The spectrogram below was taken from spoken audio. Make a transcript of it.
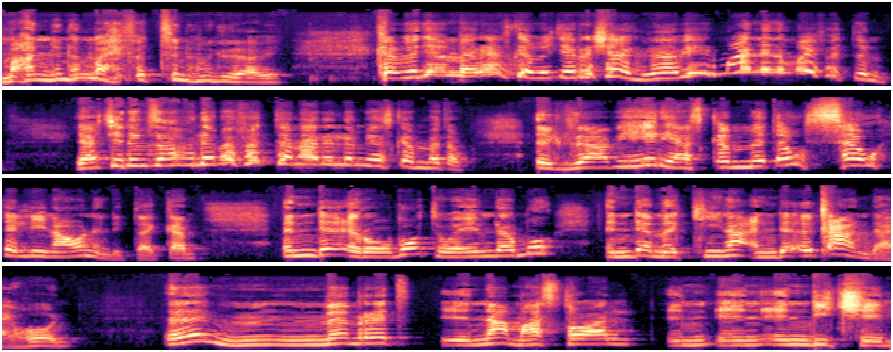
ማንንም አይፈትንም። እግዚአብሔር ከመጀመሪያ እስከ መጨረሻ እግዚአብሔር ማንንም አይፈትንም። ያችንም ዛፍ ለመፈተን አይደለም ያስቀመጠው። እግዚአብሔር ያስቀመጠው ሰው ህሊናውን እንዲጠቀም እንደ ሮቦት ወይም ደግሞ እንደ መኪና እንደ እቃ እንዳይሆን መምረጥ እና ማስተዋል እንዲችል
